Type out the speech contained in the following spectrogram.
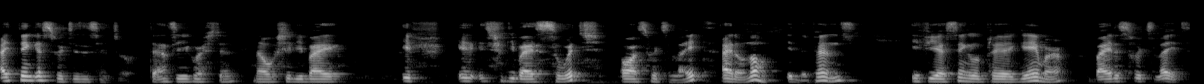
I think a Switch is essential to answer your question. Now, should you buy if it, should you buy a Switch or a Switch Lite? I don't know. It depends. If you're a single player gamer, buy the Switch Lite.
